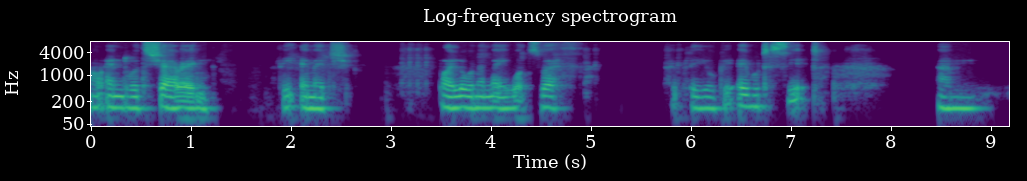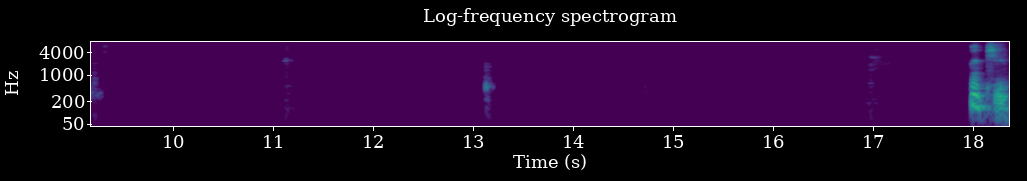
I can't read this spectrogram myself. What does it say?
I'll end with sharing the image by Lorna May Wadsworth. Hopefully, you'll be able to see it. Um, thank you.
